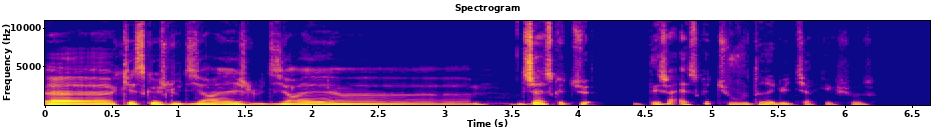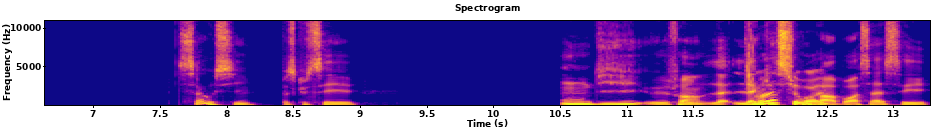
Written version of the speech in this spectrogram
Euh, Qu'est-ce que je lui dirais? Je lui dirais. euh, Déjà, est-ce que tu, déjà, est-ce que tu voudrais lui dire quelque chose? Ça aussi, parce que c'est, on dit, euh, enfin, la, la Ouais, question par rapport à ça, c'est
